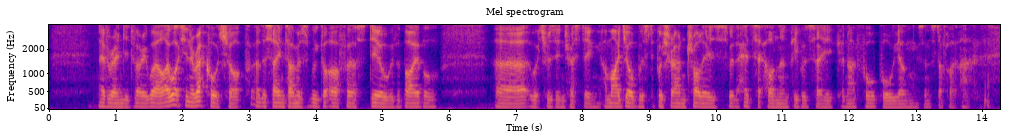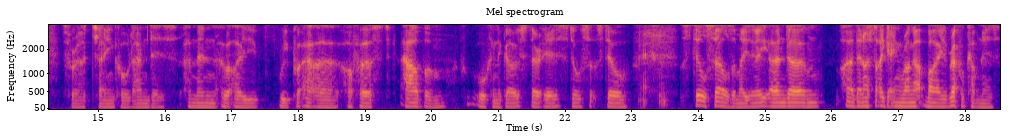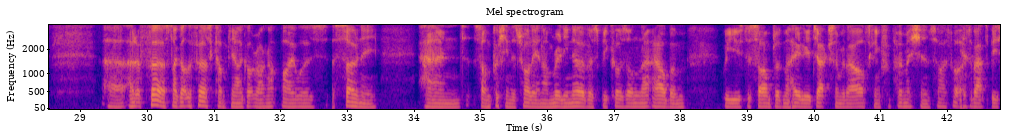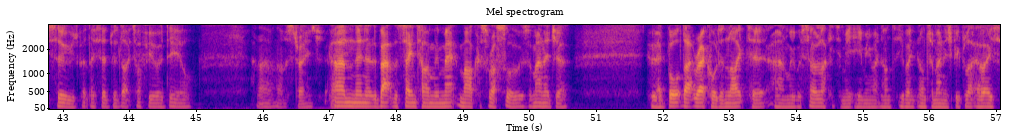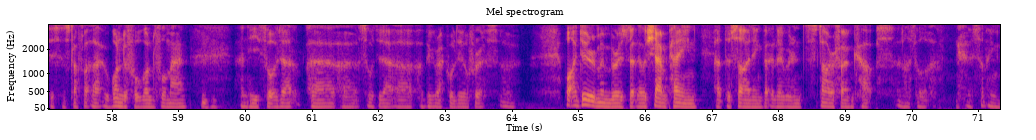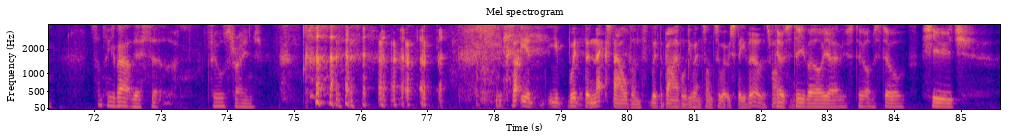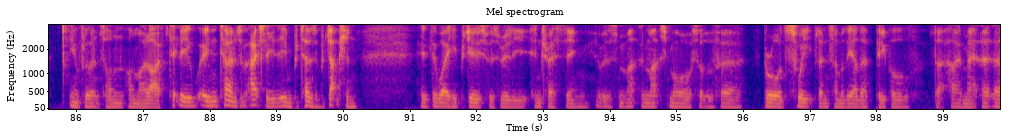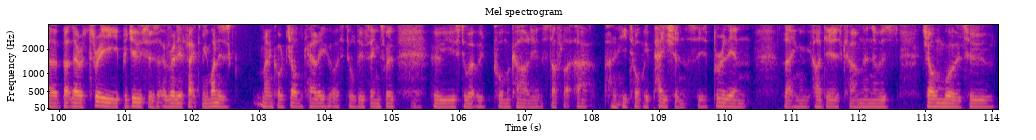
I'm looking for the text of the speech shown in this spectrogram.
never ended very well. I worked in a record shop at the same time as we got our first deal with the Bible, uh, which was interesting. And my job was to push around trolleys with a headset on, and people would say, "Can I have four Paul Youngs?" and stuff like that. It's for a chain called Andy's. And then I we put out a, our first album, Walking the Ghost. There it is, still still Excellent. still sells amazingly. And um, uh, then I started getting rung up by record companies. Uh, and at first, I got the first company I got rung up by was Sony. And so I'm pushing the trolley and I'm really nervous because on that album, we used a sample of Mahalia Jackson without asking for permission. So I thought I was about to be sued, but they said we'd like to offer you a deal. And uh, that was strange. And then at about the same time, we met Marcus Russell, who was a manager who had bought that record and liked it, and we were so lucky to meet him. He went on, he went on to manage people like Oasis and stuff like that. A wonderful, wonderful man, and he sorted out uh, uh, sorted out a, a big record deal for us. So, what I do remember is that there was champagne at the signing, but they were in styrofoam cups, and I thought there's something something about this that feels strange. Because that you, you, with the next album, with the Bible, you went on to work with Steve Earle as well. Yeah, Steve Earle. Yeah, he's still I'm still huge influence on on my life, particularly in terms of actually in terms of production. The way he produced was really interesting. It was mu- much more sort of uh, broad sweep than some of the other people that I met. Uh, uh, but there are three producers that have really affected me. One is a man called John Kelly, who I still do things with, who used to work with Paul McCartney and stuff like that. And he taught me patience. He's brilliant, letting ideas come. And there was John Wood, who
